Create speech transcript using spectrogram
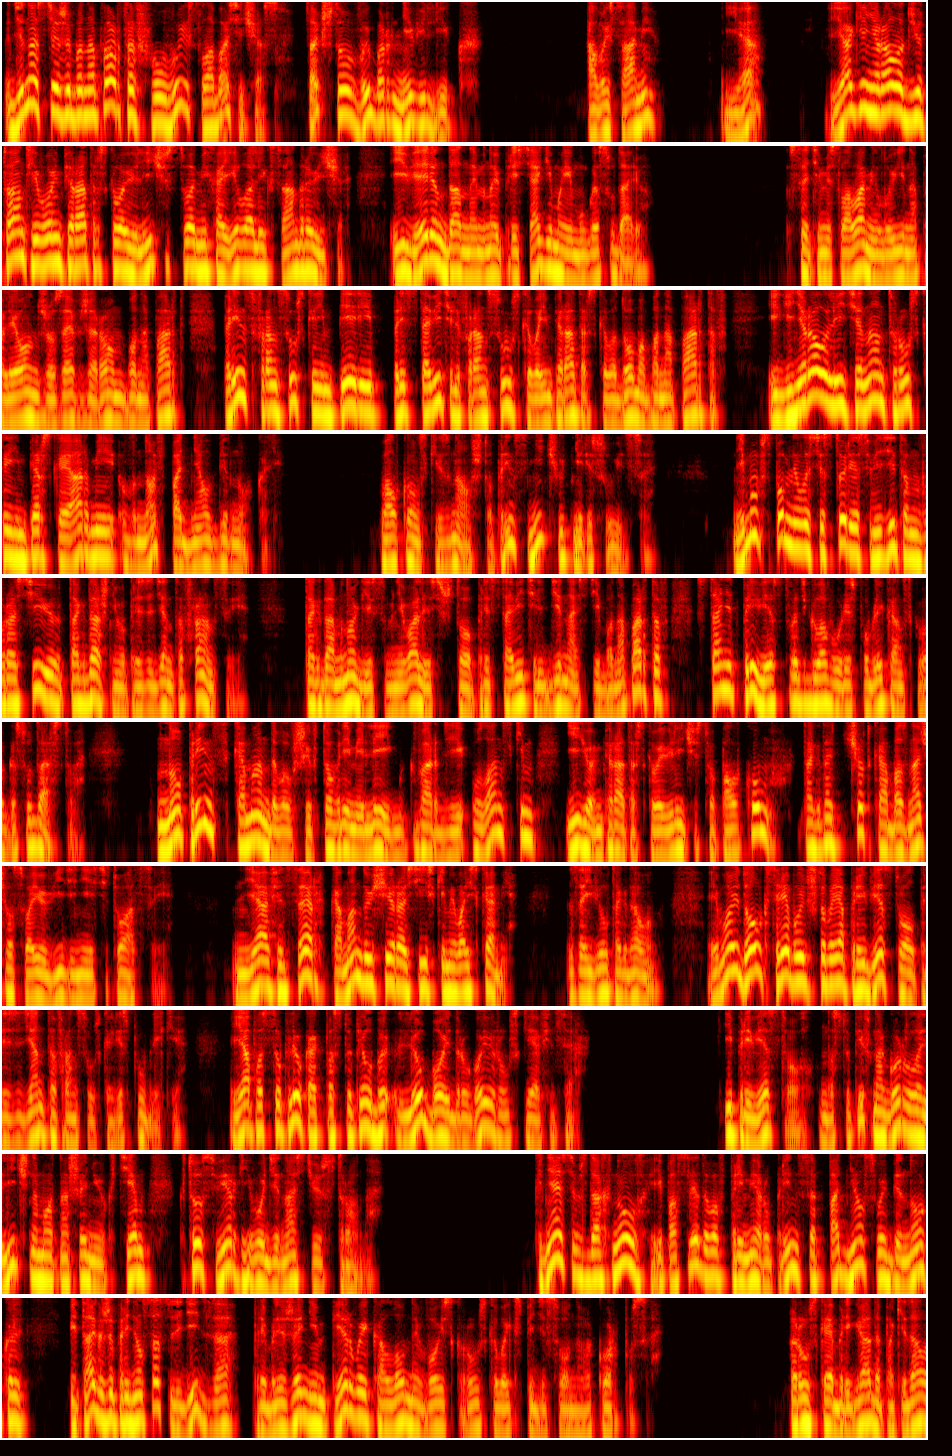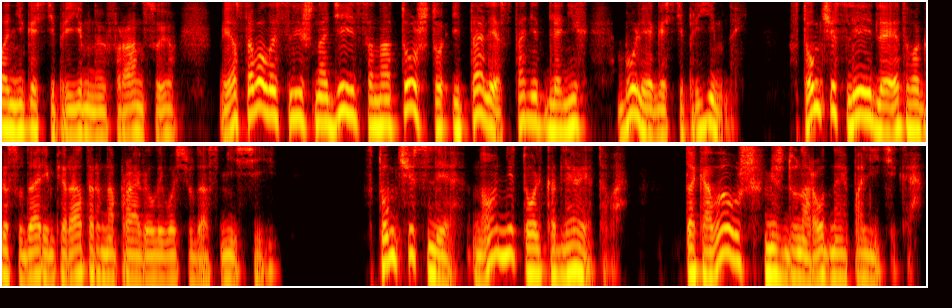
Династия же Бонапартов, увы, слаба сейчас, так что выбор невелик. А вы сами? Я? Я генерал-адъютант его императорского величества Михаила Александровича и верен данной мной присяге моему государю. С этими словами Луи Наполеон Жозеф Жером Бонапарт, принц французской империи, представитель французского императорского дома Бонапартов и генерал-лейтенант русской имперской армии вновь поднял бинокль. Волконский знал, что принц ничуть не рисуется. Ему вспомнилась история с визитом в Россию тогдашнего президента Франции. Тогда многие сомневались, что представитель династии Бонапартов станет приветствовать главу республиканского государства. Но принц, командовавший в то время лейб-гвардией Уланским, ее императорского величества полком, тогда четко обозначил свое видение ситуации. «Я офицер, командующий российскими войсками», — заявил тогда он. «И мой долг требует, чтобы я приветствовал президента Французской Республики. Я поступлю, как поступил бы любой другой русский офицер. И приветствовал, наступив на горло личному отношению к тем, кто сверг его династию с трона. Князь вздохнул и, последовав примеру принца, поднял свой бинокль и также принялся следить за приближением первой колонны войск русского экспедиционного корпуса. Русская бригада покидала негостеприимную Францию, и оставалось лишь надеяться на то, что Италия станет для них более гостеприимной. В том числе и для этого государь-император направил его сюда с миссией. В том числе, но не только для этого. Такова уж международная политика.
